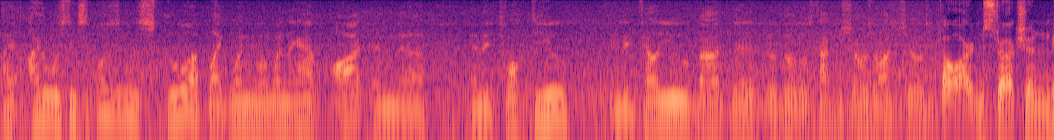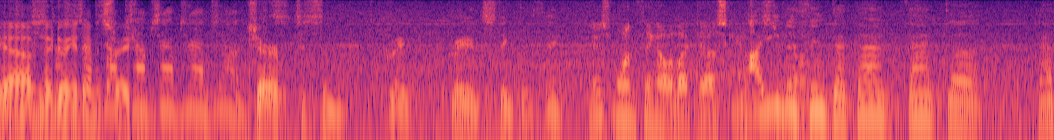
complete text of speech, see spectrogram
I, I always think, suppose you're going to screw up, like when, when when they have art and uh, and they talk to you and they tell you about the, the, those type of shows, art shows. Oh, art instruction. Yeah, Just they're doing a demonstration. Zap, zap, zap, zap, zap. Sure. It's just some great, great instinctive thing. Here's one thing I would like to ask you. I Mr. even Dunn. think that that that uh, that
